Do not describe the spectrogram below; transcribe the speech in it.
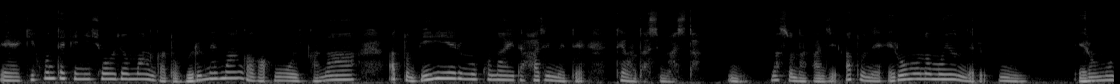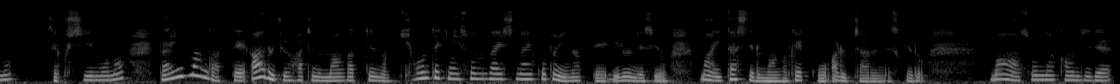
えー、基本的に少女漫画とグルメ漫画が多いかな。あと BL もこの間初めて手を出しました。うん。まあそんな感じ。あとね、エロものも読んでる。うん。エロものセクシーもの ?LINE 漫画って R18 の漫画っていうのは基本的に存在しないことになっているんですよ。まあ、いたしてる漫画結構あるっちゃあるんですけど。まあ、そんな感じで。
